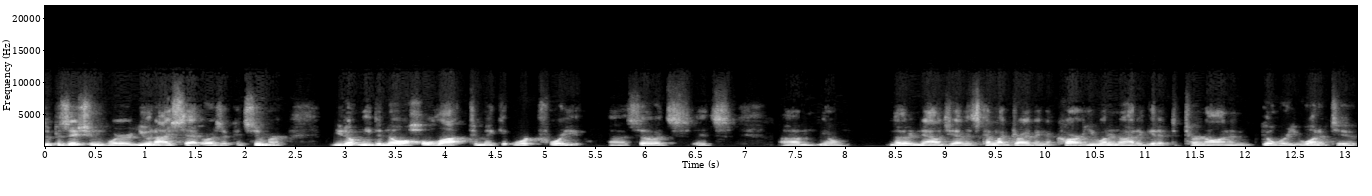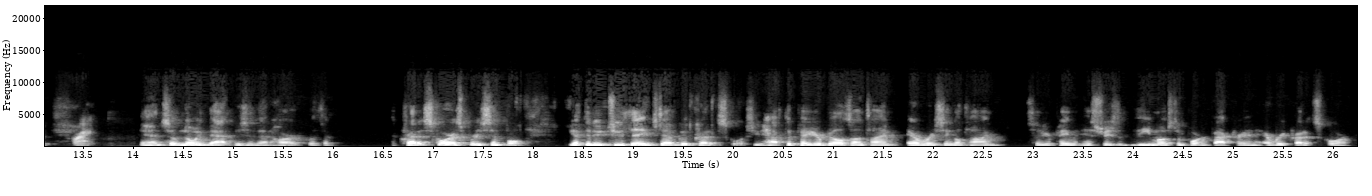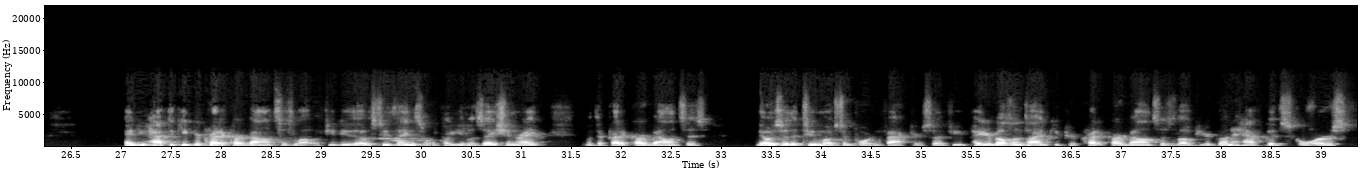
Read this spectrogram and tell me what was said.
the position where you and I set or as a consumer. You don't need to know a whole lot to make it work for you. Uh, so it's it's um, you know another analogy of it, it's kind of like driving a car. You want to know how to get it to turn on and go where you want it to. Right. And so knowing that isn't that hard. With a, a credit score, it's pretty simple. You have to do two things to have good credit scores. You have to pay your bills on time every single time. So your payment history is the most important factor in every credit score. And you have to keep your credit card balances low. If you do those two things, what we call utilization rate with the credit card balances, those are the two most important factors. So if you pay your bills on time, keep your credit card balances low, you're going to have good scores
